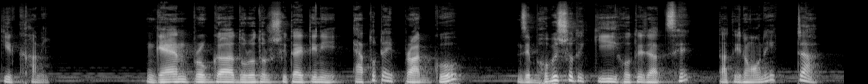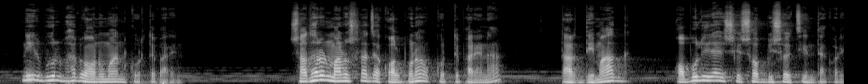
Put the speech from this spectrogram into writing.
কিরখানি। জ্ঞান, প্রজ্ঞা, দূরদর্শিতায় তিনি এতটাই প্রাজ্ঞ যে ভবিষ্যতে কি হতে যাচ্ছে তা তিনি অনেকটা নির্ভুলভাবে অনুমান করতে পারেন। সাধারণ মানুষরা যা কল্পনাও করতে পারে না, তার দিমাগ অবলীলায় সেসব বিষয় চিন্তা করে।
